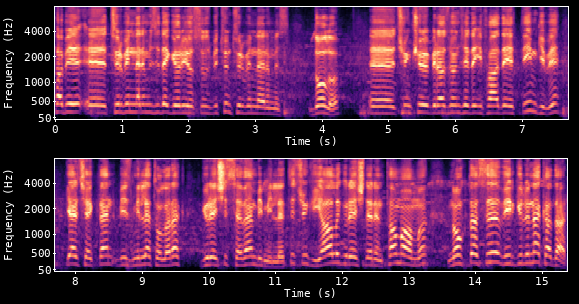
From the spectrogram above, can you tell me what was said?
tabii eee, türbinlerimizi de görüyorsunuz. Bütün türbinlerimiz dolu. Eee, çünkü biraz önce de ifade ettiğim gibi gerçekten biz millet olarak güreşi seven bir milletiz. Çünkü yağlı güreşlerin tamamı noktası virgülüne kadar,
